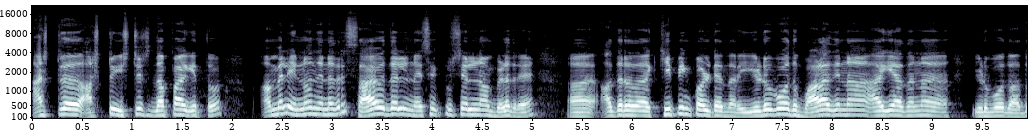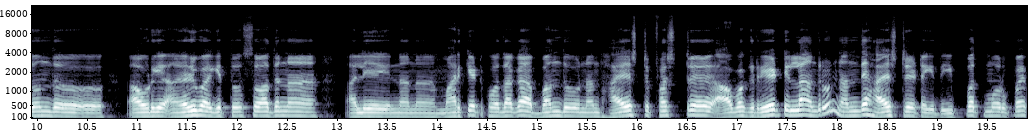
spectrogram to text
ಅಷ್ಟು ಅಷ್ಟು ಇಷ್ಟಿಷ್ಟು ದಪ್ಪ ಆಗಿತ್ತು. ಆಮೇಲೆ ಇನ್ನೊಂದು ಏನಂದ್ರೆ ಸಾವಯವದಲ್ಲಿ ನೈಸರ್ಗಿಕ ಕೃಷಿಯಲ್ಲಿ ನಾವು ಬೆಳೆದ್ರೆ ಅದರ ಕೀಪಿಂಗ್ ಕ್ವಾಲಿಟಿ ಅಂದರೆ ಇಡ್ಬೋದು, ಭಾಳ ದಿನ ಆಗಿ ಅದನ್ನು ಇಡ್ಬೋದು, ಅದೊಂದು ಅವ್ರಿಗೆ ಅರಿವಾಗಿತ್ತು. ಸೊ ಅದನ್ನು ಅಲ್ಲಿ ನಾನು ಮಾರ್ಕೆಟ್ಗೆ ಹೋದಾಗ ಬಂದು ನಂದು ಹೈಯೆಸ್ಟ್ ಫಸ್ಟ್ ಆವಾಗ ರೇಟ್ ಇಲ್ಲ ಅಂದರೂ ನಂದೇ ಹೈಯೆಸ್ಟ್ ರೇಟ್ ಆಗಿತ್ತು. ಇಪ್ಪತ್ತ್ಮೂರು ರೂಪಾಯಿ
